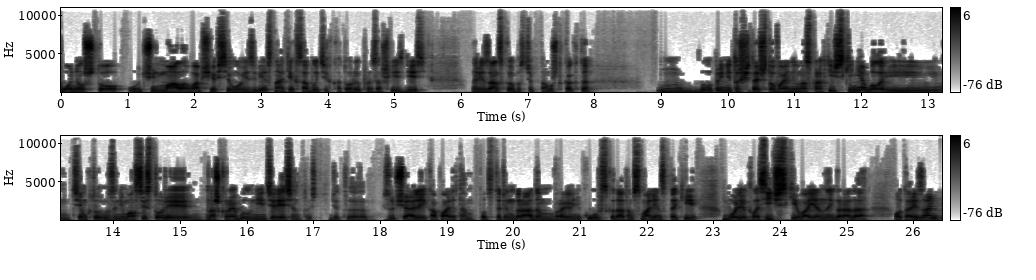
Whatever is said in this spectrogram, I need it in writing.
понял, что очень мало вообще всего известно о тех событиях, которые произошли здесь, на Рязанской области, потому что как-то ну, было принято считать, что войны у нас практически не было, и тем, кто занимался историей, наш край был неинтересен. То есть где-то изучали и копали там под Сталинградом, в районе Курска, да, там Смоленск, такие более классические военные города. Вот, а Рязань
